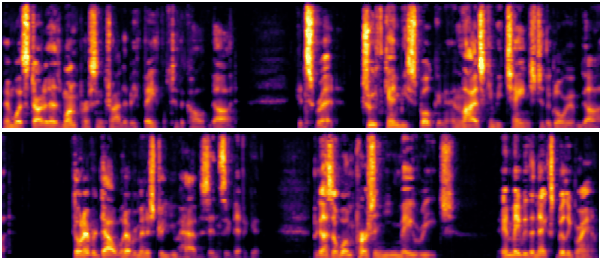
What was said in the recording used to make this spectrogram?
Then what started as one person trying to be faithful to the call of God can spread. Truth can be spoken and lives can be changed to the glory of God. Don't ever doubt whatever ministry you have is insignificant because the one person you may reach, it may be the next Billy Graham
